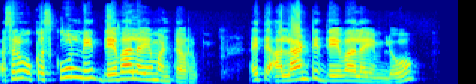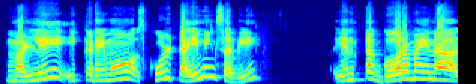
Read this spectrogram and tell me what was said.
అసలు ఒక స్కూల్ని దేవాలయం అంటారు. అయితే అలాంటి దేవాలయంలో మళ్ళీ ఇక్కడేమో స్కూల్ టైమింగ్స్ అవి ఎంత ఘోరమైన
